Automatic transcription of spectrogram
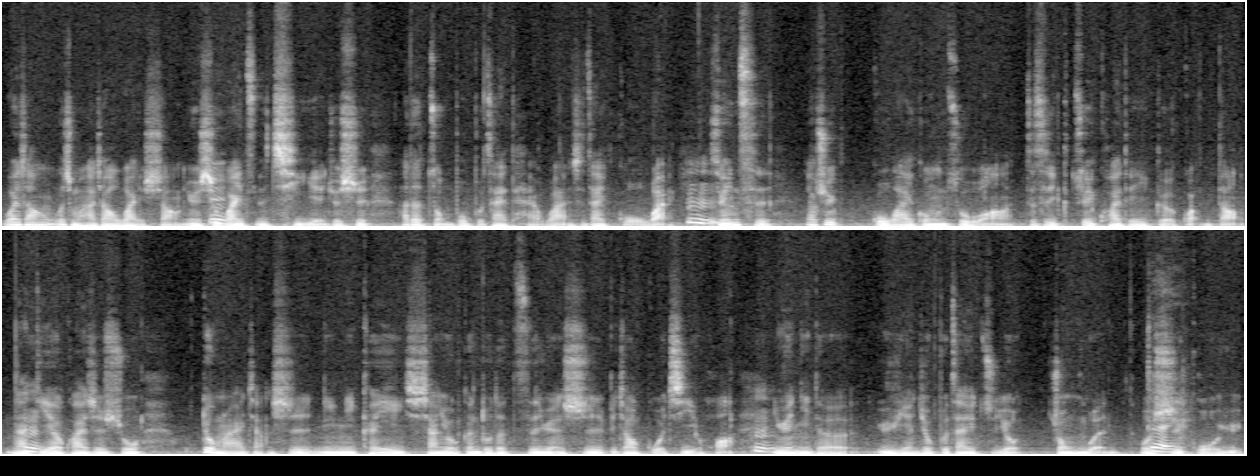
外商为什么它叫外商？因为是外资企业，就是它的总部不在台湾，是在国外，嗯所以因此要去。国外工作啊，这是一个最快的一个管道。那第二块是说，对我们来讲，是你你可以享有更多的资源，是比较国际化，因为你的语言就不再只有中文或是国语，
